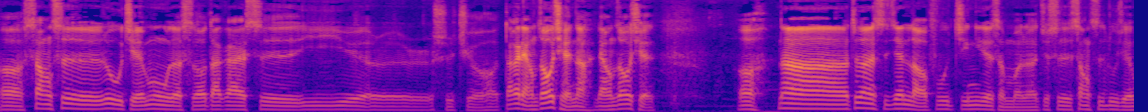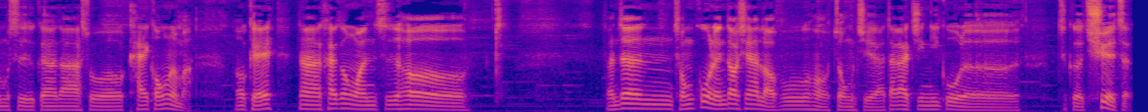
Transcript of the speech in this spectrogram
呃，上次录节目的时候大概是一月二十九号，大概两周前呐，两周前。呃，那这段时间老夫经历了什么呢？就是上次录节目是跟大家说开工了嘛。OK，那开工完之后，反正从过年到现在，老夫吼总结啊，大概经历过了这个确诊，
